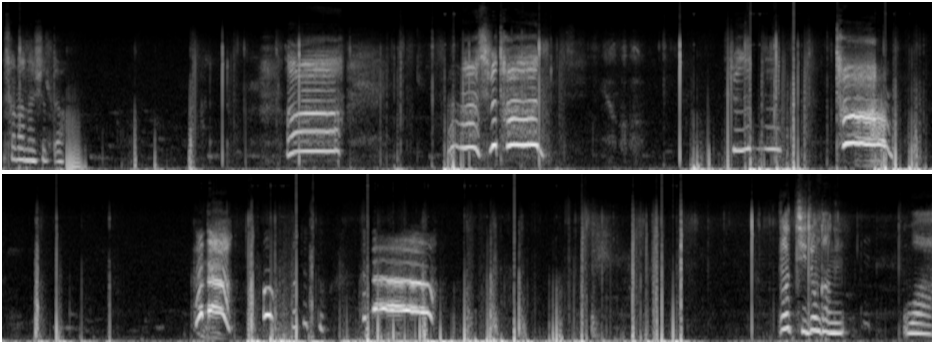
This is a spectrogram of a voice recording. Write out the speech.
살아나셨다. 아, 아 수류탄! 수류탄 간다! 어, 맞았어. 간다! 어, 지존 강, 와,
